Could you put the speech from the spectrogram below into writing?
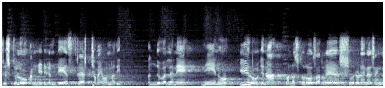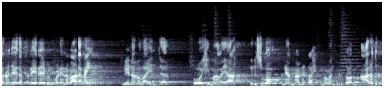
సృష్టిలో అన్నిటికంటే శ్రేష్టమై ఉన్నది. అందువల్లనే నేను ఈ రోజున మనస్సులో సర్వేశ్వరుడైన శంకరుని చేత ప్రేరేపింపబడిన వాడనై వీణను వాయించారు ఓ హిమాలయ తెలుసుకో అని అన్నాడట హిమవంతుడితో నారదుడు.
